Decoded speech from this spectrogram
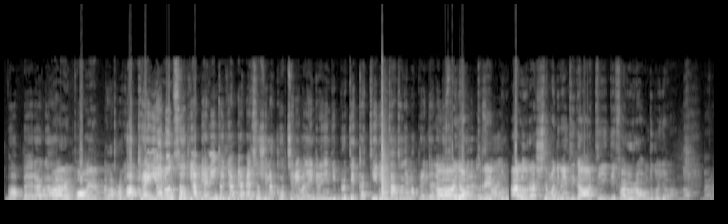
Vabbè, Per raga. parlare un po' che me l'ha rovinato. Ok, io non so chi abbia vinto, chi abbia perso, ce ne accorgeremo degli ingredienti brutti e cattivi. Intanto andiamo a prendere le cose Ah, per io fare ho tre slime. bru- Allora, ci siamo dimenticati di fare un round con Yolanda. Bene.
